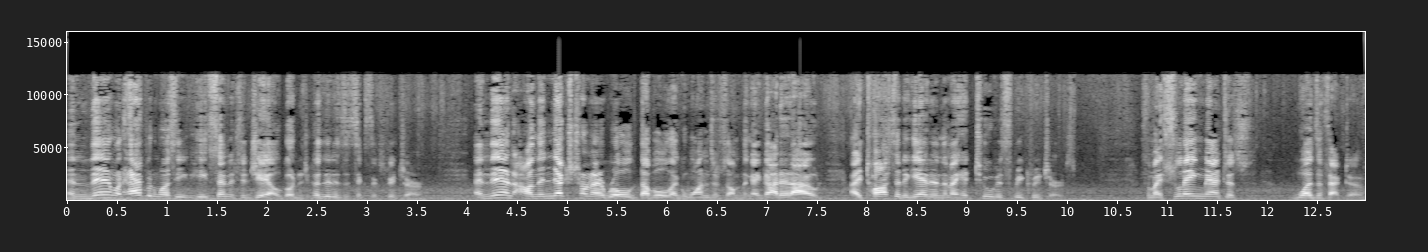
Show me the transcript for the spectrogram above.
And then what happened was he, he sent it to jail, go to because it is a six six creature. And then on the next turn, I rolled double like ones or something. I got it out. I tossed it again, and then I hit two of his three creatures. So my slaying mantis was effective.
